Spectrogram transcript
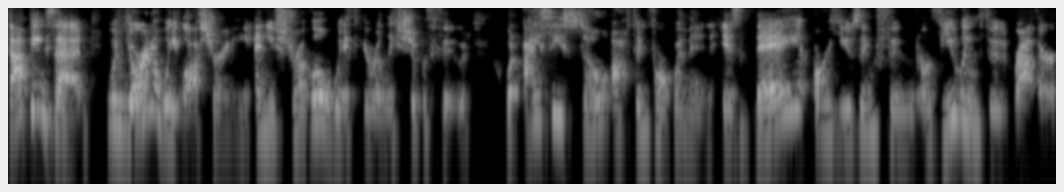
That being said, when you're in a weight loss journey and you struggle with your relationship with food, what I see so often for women is they are using food or viewing food rather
